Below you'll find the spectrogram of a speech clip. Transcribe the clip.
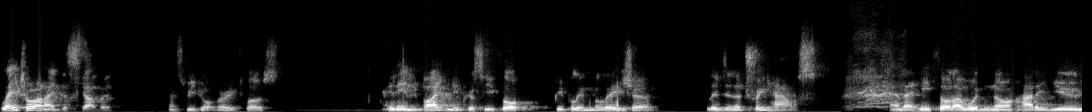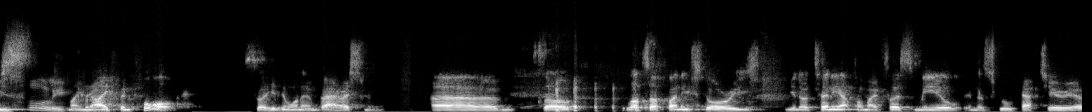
Later on, I discovered, as we got very close, he didn't invite me because he thought people in Malaysia lived in a tree house and that he thought I wouldn't know how to use Holy my crap. knife and fork. So he didn't want to embarrass me. Um, so lots of funny stories, you know, turning up for my first meal in the school cafeteria.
